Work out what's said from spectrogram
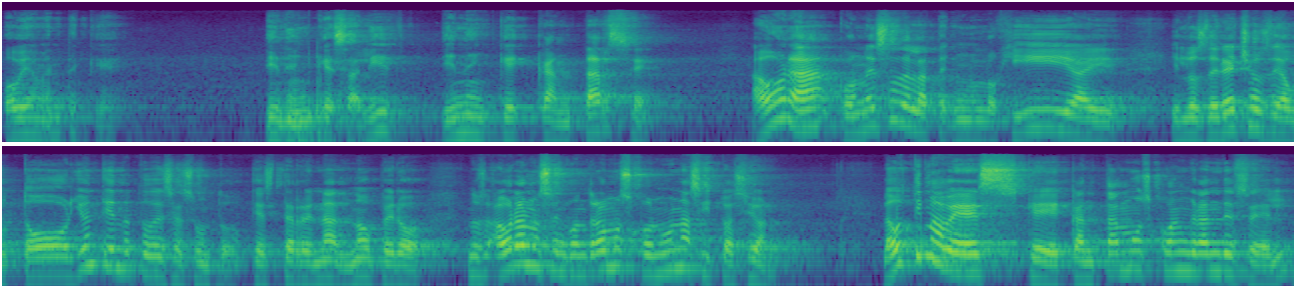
obviamente que tienen que salir, tienen que cantarse. Ahora, con eso de la tecnología y y los derechos de autor, yo entiendo todo ese asunto, que es terrenal, no, pero ahora nos encontramos con una situación. La última vez que cantamos Cuán grande es Él,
